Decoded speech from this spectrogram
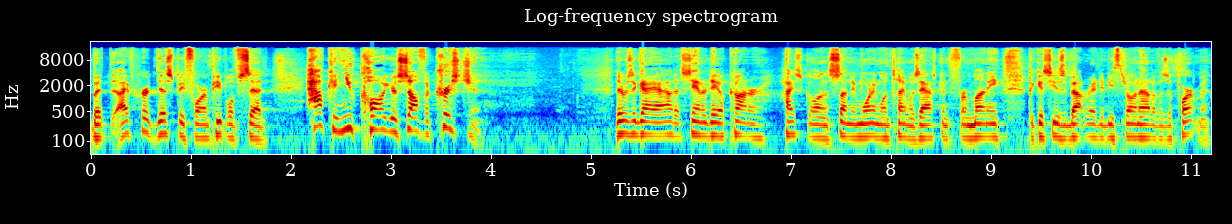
But I've heard this before, and people have said, How can you call yourself a Christian? There was a guy out at Sandra Day O'Connor High School on a Sunday morning one time was asking for money because he was about ready to be thrown out of his apartment.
